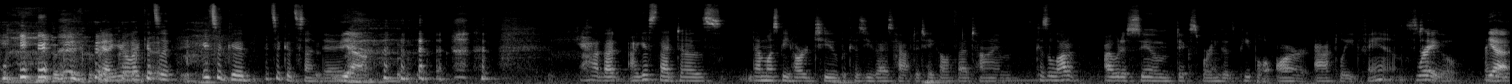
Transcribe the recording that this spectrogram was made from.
yeah. You're like it's a it's a good it's a good Sunday. Yeah. yeah. That I guess that does that must be hard too because you guys have to take off that time because a lot of I would assume Dick's Sporting Goods people are athlete fans right. too. Right? Yeah,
